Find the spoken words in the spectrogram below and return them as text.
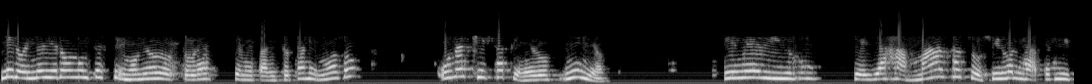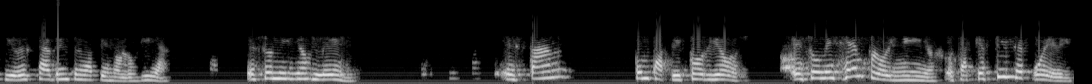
Mira, hoy me dieron un testimonio, doctora, que me pareció tan hermoso. Una chica tiene dos niños y me dijo que ella jamás a sus hijos les ha permitido estar dentro de la tecnología. Esos niños leen, están con papito Dios. Es un ejemplo de niños, o sea que sí se puede.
